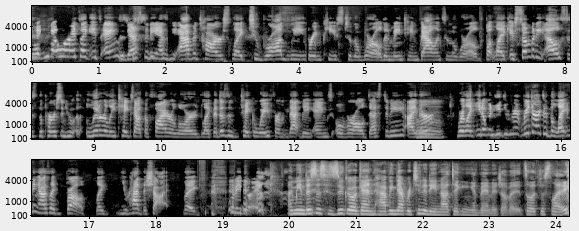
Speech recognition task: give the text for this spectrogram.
Like, you know, where it's like it's Aang's destiny as the avatars, like to broadly bring peace to the world and maintain balance in the world. But like, if somebody else is the person who literally takes out the Fire Lord, like that doesn't take away from that being Aang's overall destiny either. Mhm. Where like, you know, when he re- redirected the lightning, I was like, bro, like you had the shot. Like, what are you doing? I mean, this is Zuko again having the opportunity and not taking advantage of it. So it's just like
